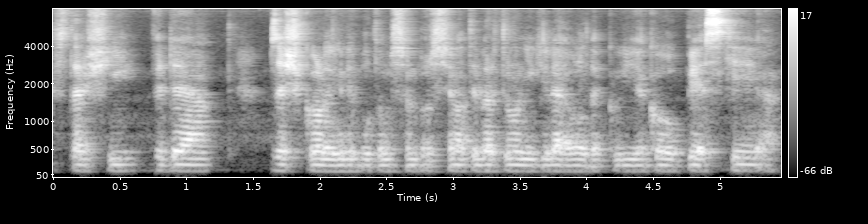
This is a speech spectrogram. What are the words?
starší videa ze školy, kdy potom jsem prostě na ty vrtulníky dával takový jako pěsti a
